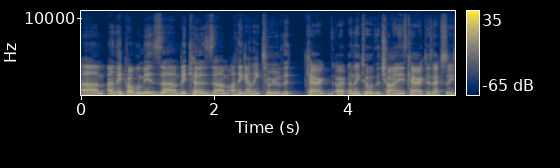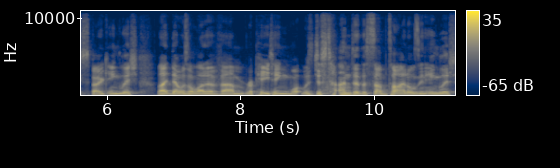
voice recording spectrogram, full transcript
Um, only problem is uh, because um, I think only two of the char- uh, only two of the Chinese characters actually spoke English. Like there was a lot of um, repeating what was just under the subtitles in English.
